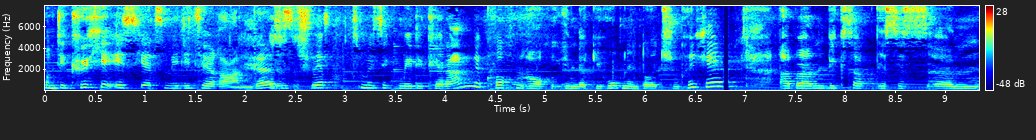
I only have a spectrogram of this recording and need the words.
Und die Küche ist jetzt mediterran, gell? Also es ist schwerpunktmäßig mediterran. Wir kochen auch in der gehobenen deutschen Küche. Aber wie gesagt, es, ist, ähm,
